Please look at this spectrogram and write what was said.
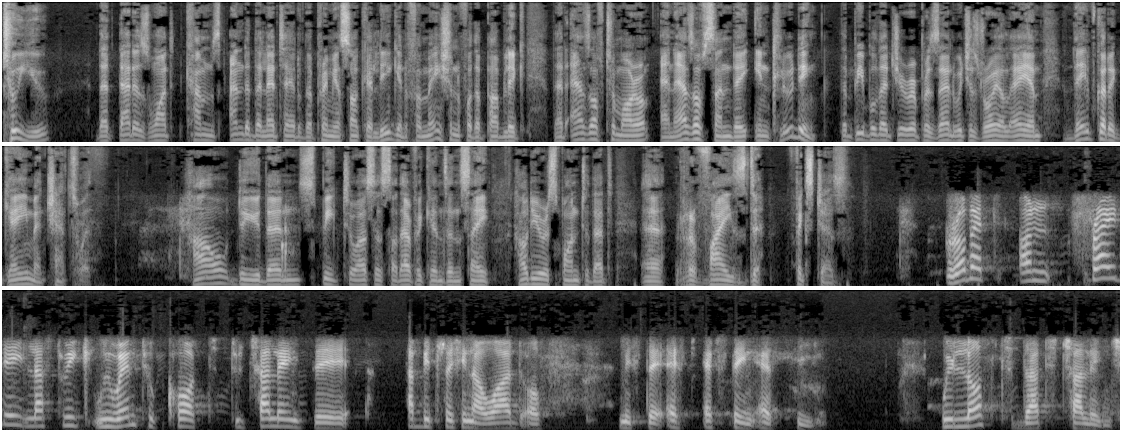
to you that that is what comes under the letterhead of the Premier Soccer League information for the public that as of tomorrow and as of Sunday, including the people that you represent, which is Royal AM, they've got a game at Chatsworth. How do you then speak to us as South Africans and say, how do you respond to that uh, revised fixtures? Robert, on Friday last week, we went to court to challenge the arbitration award of Mr. Epstein SC. We lost that challenge.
